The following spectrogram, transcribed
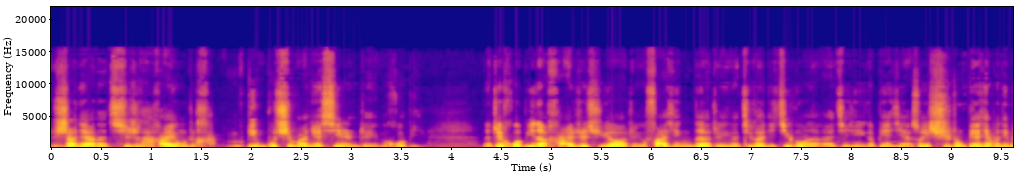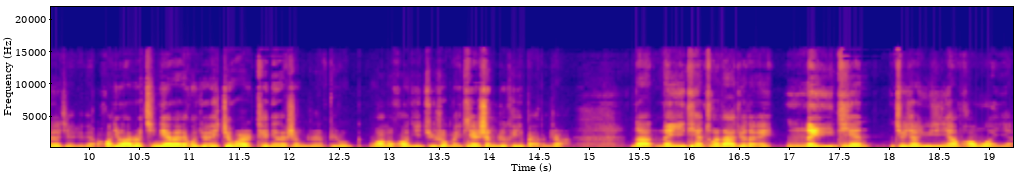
商家呢，其实他还用这还并不是完全信任这个货币，那这货币呢，还是需要这个发行的这个计算机机构呢来进行一个变现，所以始终变现问题没有解决掉。换句话说，今天大家会觉得，哎，这玩意儿天天在升值，比如网络黄金，据说每天升值可以百分之二。那哪一天突然大家觉得，哎，哪一天就像郁金香泡沫一样，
